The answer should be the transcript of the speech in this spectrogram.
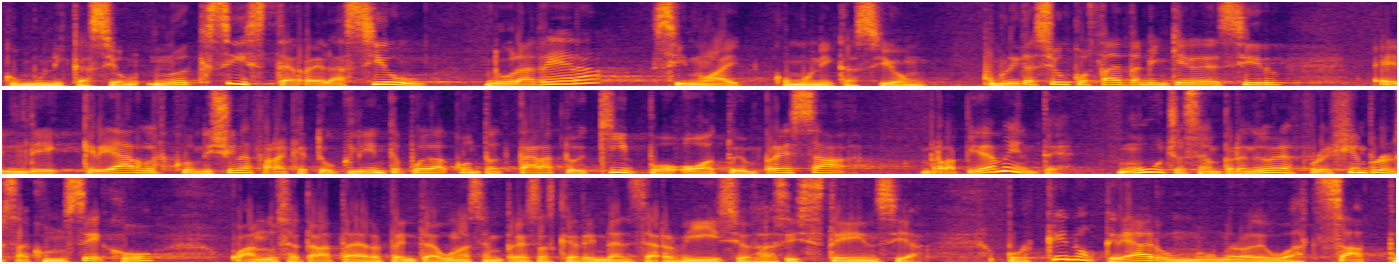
comunicación. No existe relación duradera si no hay comunicación. Comunicación constante también quiere decir el de crear las condiciones para que tu cliente pueda contactar a tu equipo o a tu empresa rápidamente. Muchos emprendedores, por ejemplo, les aconsejo, cuando se trata de repente de algunas empresas que brindan servicios, asistencia, ¿por qué no crear un número de WhatsApp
